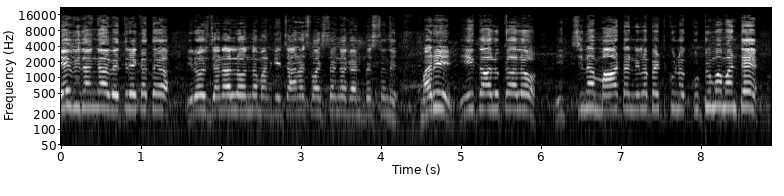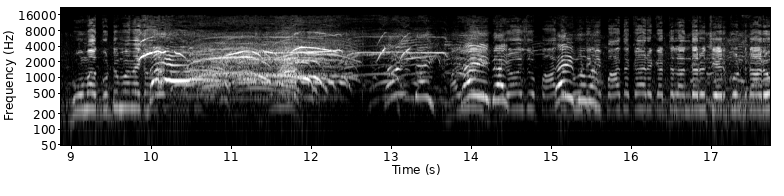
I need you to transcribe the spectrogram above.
ఏ విధంగా వ్యతిరేకత ఈరోజు జనాల్లో ఉందో మనకి చాలా స్పష్టంగా కనిపిస్తుంది. మరి ఈ తాలూకాలో ఇచ్చిన మాట నిలబెట్టుకున్న కుటుంబం అంటే భూమా కుటుంబమే ఈరోజు పాత గూటికి పాత కార్యకర్తలు అందరూ చేరుకుంటున్నారు.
